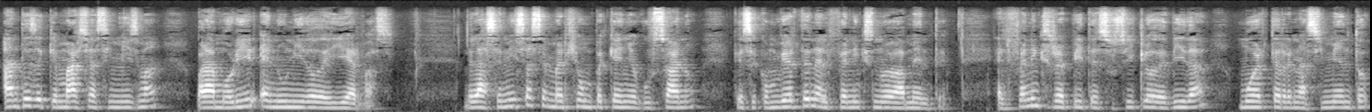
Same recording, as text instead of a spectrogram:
antes de quemarse a sí misma para morir en un nido de hierbas. De las cenizas emerge un pequeño gusano que se convierte en el fénix nuevamente. El fénix repite su ciclo de vida, muerte, renacimiento,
